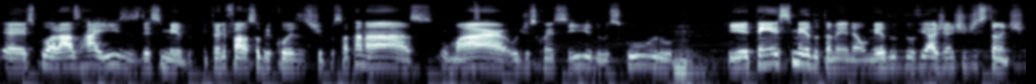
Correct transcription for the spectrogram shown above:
é, explorar as raízes desse medo. Então ele fala sobre coisas tipo Satanás, o mar, o desconhecido, o escuro. Uhum. E tem esse medo também, né? O medo do viajante distante.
